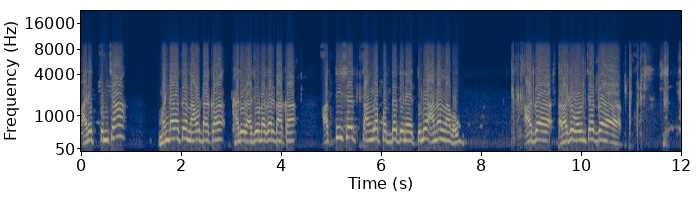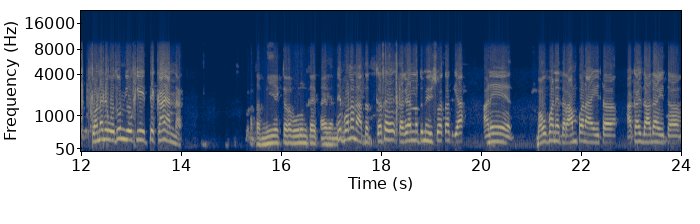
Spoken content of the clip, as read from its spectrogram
आणि तुमच्या मंडळाचं नाव टाका खाली राजीव नगर टाका. अतिशय चांगल्या पद्धतीने तुम्ही आणाल ना भाऊ? आज अं, राजू भाऊंच्याच तोंडाने वधून घेऊ की ते काय आणणार? आता मी एकट्याला बोलून काय फायदा नाही. नाही बोला ना आता कसं आहे सगळ्यांना तुम्ही विश्वासात घ्या. आणि भाऊ पण आहेत राम पण आहे इथं आकाश दादा आहे इथं.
